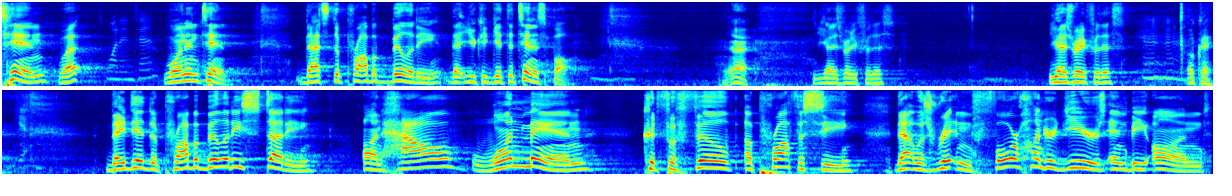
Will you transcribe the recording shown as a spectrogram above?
10, what? 1 in 10. 1 in 10. That's the probability that you could get the tennis ball. All right. You guys ready for this? You guys ready for this? Mm-hmm. Okay. They did the probability study on how one man could fulfill a prophecy that was written 400 years and beyond.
